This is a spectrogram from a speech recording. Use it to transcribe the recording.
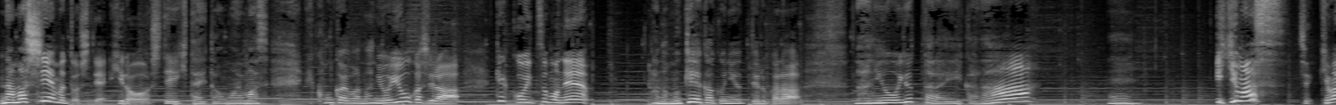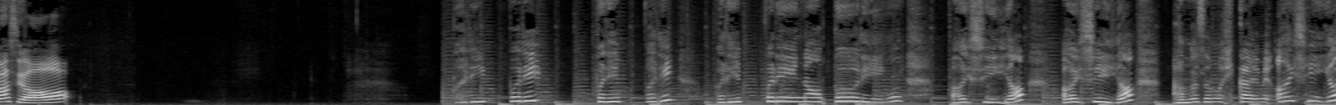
生 CM として披露していきたいと思います。今回は何を言おうかしら。結構いつもね、あの、無計画に言ってるから、何を言ったらいいかな？うん。いきますじゃ、いきますよプリップリ、プリップリ、プリップリのプリン。美味しいよ、美味しいよ。甘さも控えめ美味しいよ。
